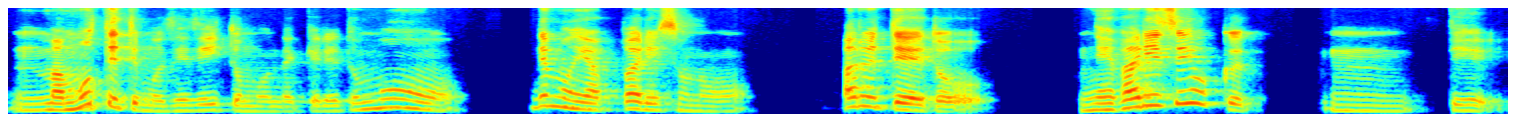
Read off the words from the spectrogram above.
まあ、持ってても全然いいと思うんだけれどもでもやっぱりそのある程度粘り強く、うん、って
